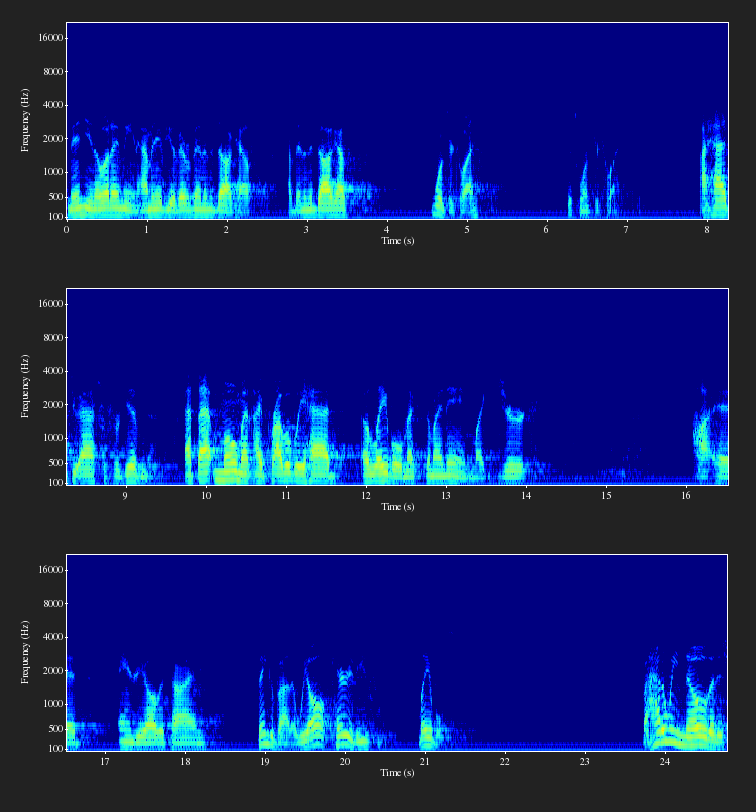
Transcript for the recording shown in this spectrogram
Men, you know what I mean. How many of you have ever been in the doghouse? I've been in the doghouse once or twice, just once or twice. I had to ask for forgiveness. At that moment, I probably had a label next to my name, like jerk, hothead, angry all the time, Think about it. We all carry these labels. But how do we know that it's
